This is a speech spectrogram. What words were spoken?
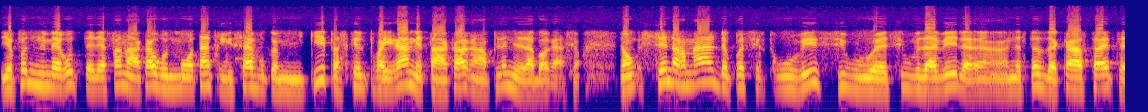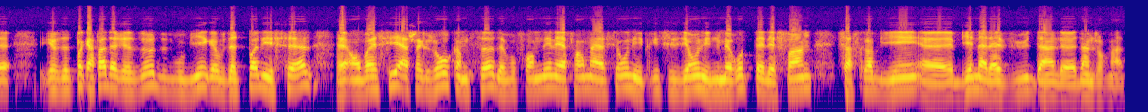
il n'y a pas de numéro de téléphone encore ou de montant précis à vous communiquer parce que le programme est encore en pleine élaboration. Donc, c'est normal de ne pas s'y retrouver si vous euh, si vous avez une espèce de casse-tête euh, que vous n'êtes pas capable de résoudre, dites-vous bien que vous n'êtes pas les seuls. Euh, on va essayer à chaque jour comme ça de vous fournir l'information, les précisions, les numéros de téléphone. Ça sera bien euh, bien, à la vue dans le, dans le journal.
